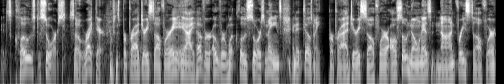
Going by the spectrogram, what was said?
it's closed source. So right there, it's proprietary software. And I hover over what closed source means and it tells me proprietary software, also known as non-free software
